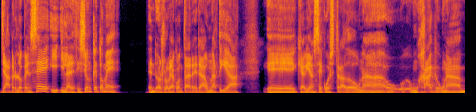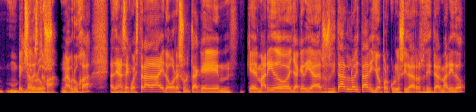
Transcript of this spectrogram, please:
Ya, pero lo pensé y, y la decisión que tomé, os lo voy a contar, era una tía eh, que habían secuestrado una, un hack, una, un bicho Una de estos, bruja. una bruja, la tenían secuestrada y luego resulta que, que el marido, ella quería resucitarlo y tal, y yo por curiosidad resucité al marido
